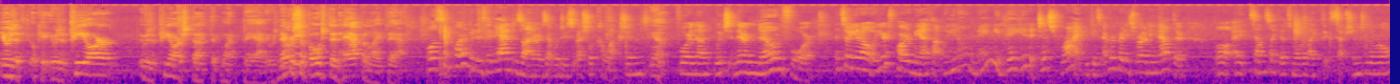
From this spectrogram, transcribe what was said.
it was a, okay, it was a PR, it was a PR stunt that went bad. It was never Well, they- supposed to happen like that. Well, see, part of it is they've had designers that will do special collections. Yeah, for them, which they're known for. And so, you know, here's part of me, I thought, well, you know, maybe they hit it just right because everybody's running out there. Well, it sounds like that's more like the exception to the rule.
